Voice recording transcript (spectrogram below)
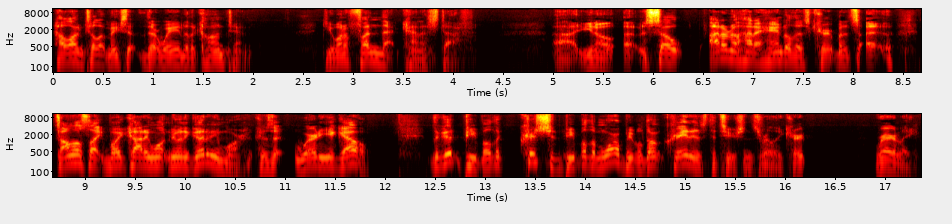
How long till it makes it their way into the content? Do you want to fund that kind of stuff? Uh, you know, uh, so I don't know how to handle this, Kurt, but it's uh, it's almost like boycotting won't do any good anymore because where do you go? The good people, the Christian people, the moral people don't create institutions, really, Kurt. Rarely.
